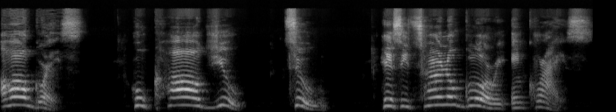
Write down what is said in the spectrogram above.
all grace, who called you to his eternal glory in Christ,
